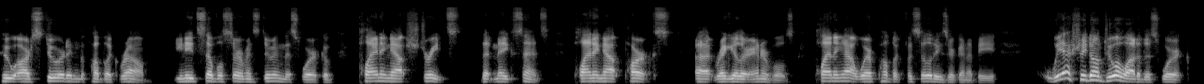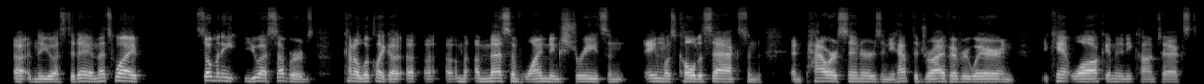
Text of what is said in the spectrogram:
who are stewarding the public realm. You need civil servants doing this work of planning out streets that make sense, planning out parks at regular intervals, planning out where public facilities are going to be. We actually don't do a lot of this work uh, in the U.S. today, and that's why so many U.S. suburbs kind of look like a, a, a, mess of winding streets and aimless cul-de-sacs and and power centers, and you have to drive everywhere, and you can't walk in any context.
